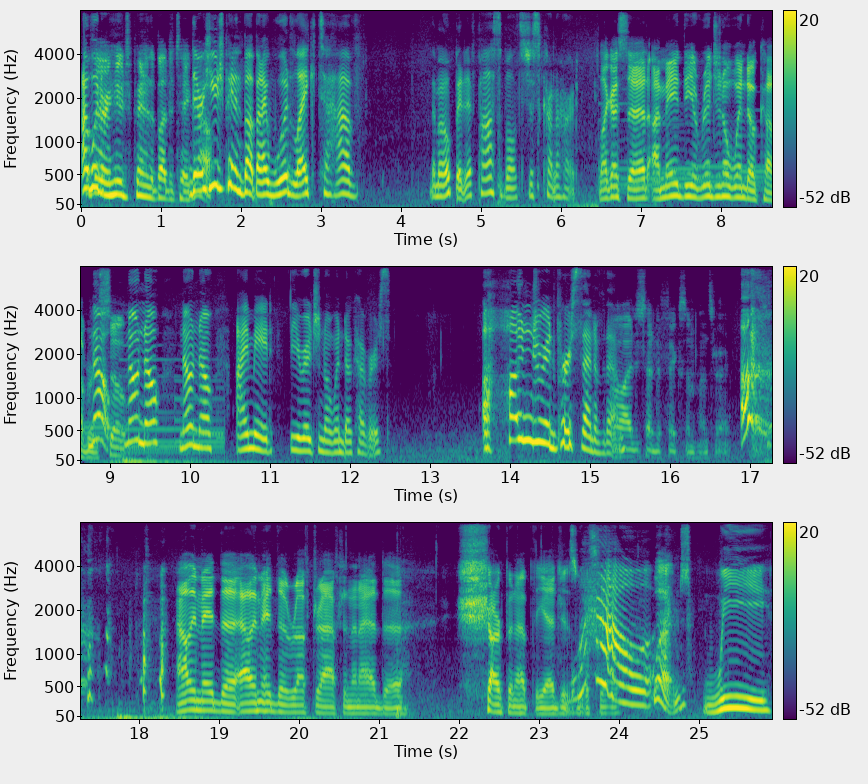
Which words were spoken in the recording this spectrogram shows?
I would. They're a huge pain in the butt to take They're out. a huge pain in the butt, but I would like to have them open if possible. It's just kind of hard. Like I said, I made the original window covers. No, so no, no, no, no. I made the original window covers. A hundred percent of them. Oh, I just had to fix them. That's right. Allie made the Allie made the rough draft, and then I had to sharpen up the edges. wow. What? I'm just we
